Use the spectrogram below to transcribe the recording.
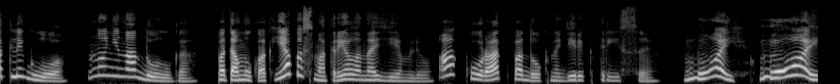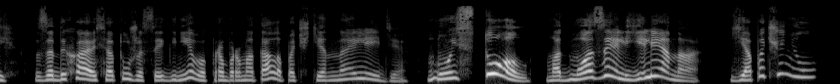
отлегло, но ненадолго потому как я посмотрела на землю, аккурат под окна директрисы. «Мой! Мой!» Задыхаясь от ужаса и гнева, пробормотала почтенная леди. «Мой стол! Мадмуазель Елена!» «Я починю!»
